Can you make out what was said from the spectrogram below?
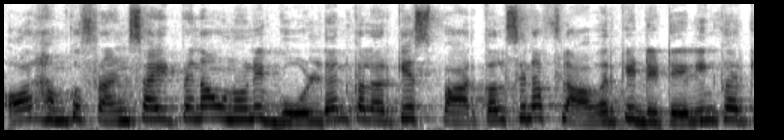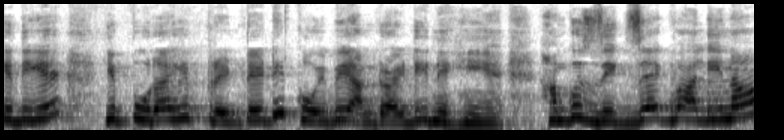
और हमको फ्रंट साइड पे ना उन्होंने गोल्डन कलर के स्पार्कल से ना फ्लावर की डिटेलिंग करके दी है। ये पूरा ही प्रिंटेड है, कोई भी एम्ब्रॉयडरी नहीं है। हमको जिगजैग वाली ना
